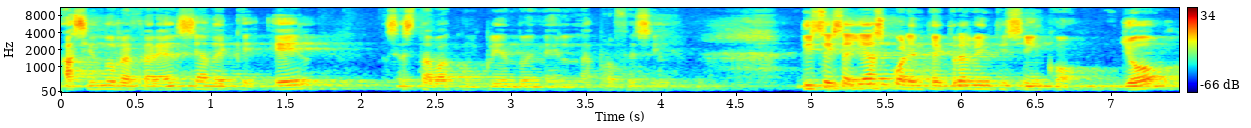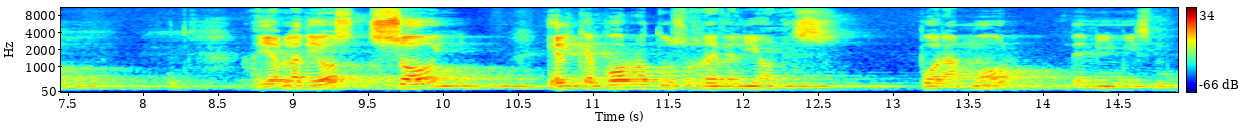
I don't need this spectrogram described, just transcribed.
haciendo referencia de que él se estaba cumpliendo en él la profecía. Dice Isaías 43, 25, yo, ahí habla Dios, soy el que borro tus rebeliones por amor de mí mismo.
